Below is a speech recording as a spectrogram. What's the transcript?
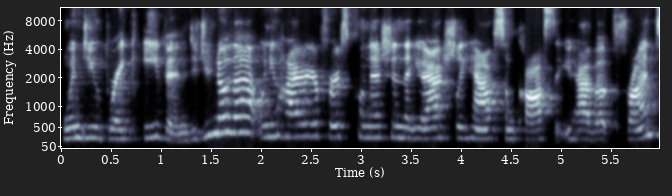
when do you break even? Did you know that when you hire your first clinician that you actually have some costs that you have up front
